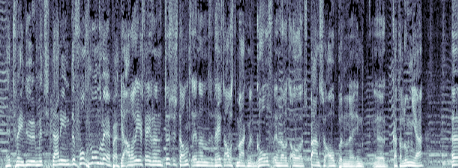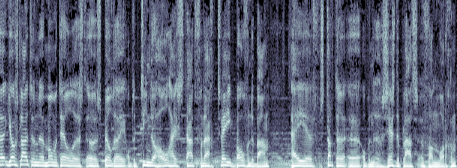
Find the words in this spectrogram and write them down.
Het tweede uur met daarin de volgende onderwerpen. Ja, allereerst even een tussenstand. En dan heeft alles te maken met golf en wel het, het Spaanse Open in uh, Catalunya. Uh, Joost Luiten momenteel speelde op de tiende hole. Hij staat vandaag twee boven de baan. Hij eh, startte eh, op een zesde plaats van morgen.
